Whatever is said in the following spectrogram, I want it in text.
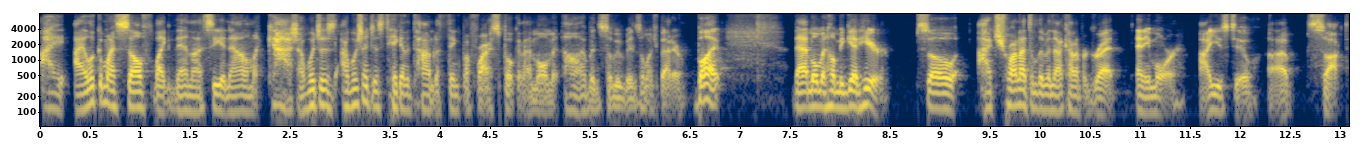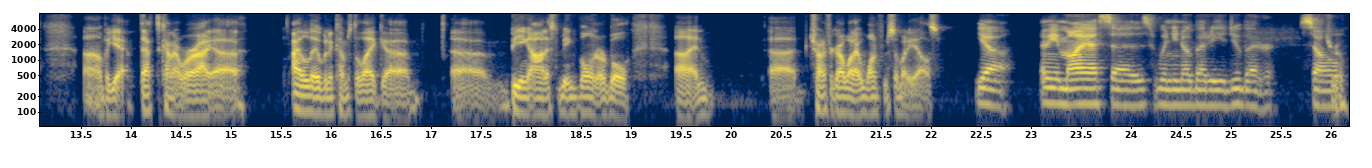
I I look at myself like then I see it now. I'm like, gosh, I wish just I wish I just taken the time to think before I spoke in that moment. Oh, I've been so we've been so much better. But that moment helped me get here. So I try not to live in that kind of regret anymore. I used to, uh, sucked. Uh, but yeah, that's kind of where I, uh, I live when it comes to like, uh, uh, being honest, being vulnerable, uh, and, uh, trying to figure out what I want from somebody else. Yeah. I mean, Maya says, when you know better, you do better. So True.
